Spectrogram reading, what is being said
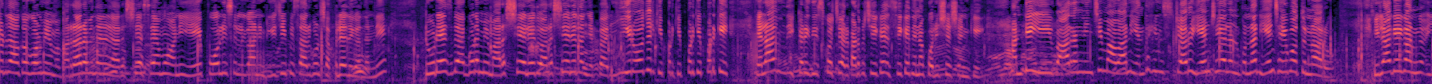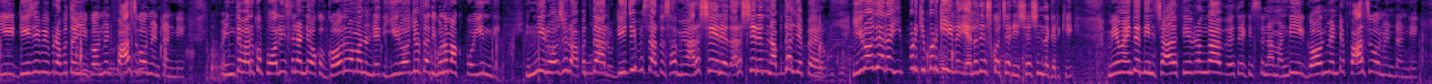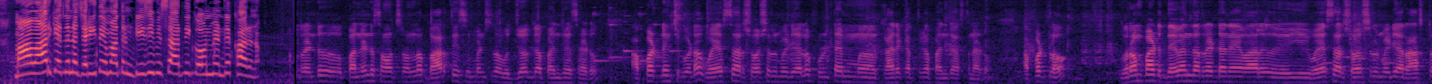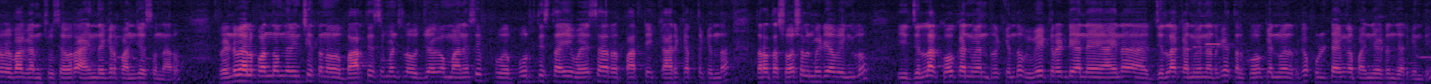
రోజుల దాకా కూడా మేము బర్రా రవీంద్రని అరెస్ట్ చేసాము అని ఏ పోలీసులు కానీ డీజీపీ సార్ కూడా చెప్పలేదు కదండి. టూ డేస్ బ్యాక్ కూడా మేము అరెస్ట్ చేయలేదు అరెస్ట్ చేయలేదు అని చెప్పారు. ఈ రోజుకి ఇప్పటికి ఇప్పటికి ఇప్పటికి ఎలా ఇక్కడికి తీసుకొచ్చారు? కడప చీకే సీకేదిన పోలీస్ స్టేషన్కి అంటే ఈ వారం నుంచి మా వారిని ఎంత హింసించారు ఏం చేయాలనుకున్నారు ఏం చేయబోతున్నారు? ఇలాగే కనుక ఈ డీజీపీ ప్రభుత్వం ఈ గవర్నమెంట్ ఫాల్స్ గవర్నమెంట్ అండి. ఇంతవరకు పోలీసులు అంటే ఒక గౌరవం అని ఉండేది. ఈ రోజు అది కూడా మాకు పోయింది. ఇన్ని రోజులు అబద్ధాలు డీజీపీ సార్తో సహా మేము అరెస్ట్ చేయలేదు అరెస్ట్ చేయలేదు అని అబద్ధాలు చెప్పారు. ఈ రోజు ఎలా ఇప్పటికిప్పటికి ఇలా ఎలా తీసుకొచ్చారు ఈ స్టేషన్ దగ్గరికి? మేమైతే దీన్ని చాలా తీవ్రంగా వ్యతిరేకిస్తున్నామండి. ఈ గవర్నమెంటే ఫాల్స్ గవర్నమెంట్. అండి. మా వారికి ఏదైనా జరిగితే మాత్రం డీజీపీ సార్ది గవర్నమెంట్దే కారణం. రెండు పన్నెండు సంవత్సరంలో భారతీయ సిమెంట్స్లో ఉద్యోగిగా పనిచేశాడు. అప్పటి నుంచి కూడా వైఎస్ఆర్ సోషల్ మీడియాలో ఫుల్ టైం కార్యకర్తగా పనిచేస్తున్నాడు. అప్పట్లో గురంపాటి దేవేందర్ రెడ్డి అనేవారు ఈ వైఎస్ఆర్ సోషల్ మీడియా రాష్ట్ర విభాగాన్ని చూసేవారు. ఆయన దగ్గర పనిచేస్తున్నారు. రెండు వేల పంతొమ్మిది నుంచి ఇతను భారతీయ సిమెంట్స్లో ఉద్యోగం మానేసి పూ- పూర్తి స్థాయి వైఎస్ఆర్ పార్టీ కార్యకర్త కింద తర్వాత సోషల్ మీడియా వింగ్లో ఈ జిల్లా కో కన్వీనర్ కింద వివేక్ రెడ్డి అనే ఆయన జిల్లా కన్వీనర్గా ఇతను కో కన్వీనర్గా ఫుల్ టైమ్గా పనిచేయడం జరిగింది.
